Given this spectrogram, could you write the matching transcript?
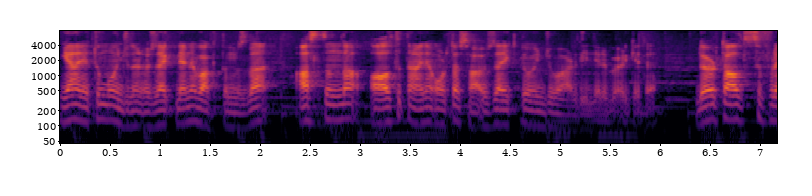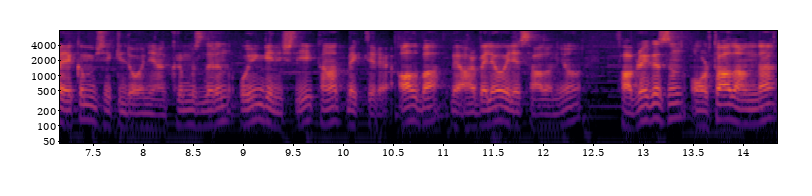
Yani tüm oyuncuların özelliklerine baktığımızda aslında 6 tane orta saha özellikli oyuncu vardı ileri bölgede. 4-6-0'a yakın bir şekilde oynayan Kırmızıların oyun genişliği kanat bekleri Alba ve Arbeleo ile sağlanıyor. Fabregas'ın orta alanda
